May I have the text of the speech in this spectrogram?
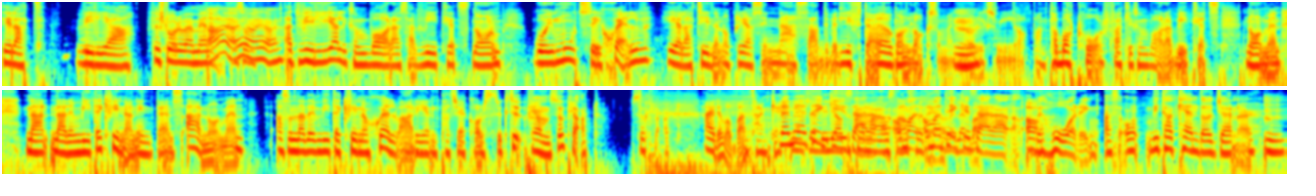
Till att vilja, förstår du vad jag menar? Ja, ja, Alltså, ja. Att vilja liksom vara så här vithetsnorm, gå emot sig själv hela tiden, operera sin näsa, du vet, lyfta ögonlock som man Mm. gör liksom i Japan, ta bort hår för att liksom vara vithetsnormen, när, när den vita kvinnan inte ens är normen. Alltså när den vita kvinnan själv är i en patriarkal struktur. Ja, men såklart. Såklart. Nej, det var bara en tanke. Nej, men jag tänker ju inte så komma här, någonstans om man, om man Jag tänker så bara- här, Ja. behåring, alltså om vi tar Kendall Jenner, Mm.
